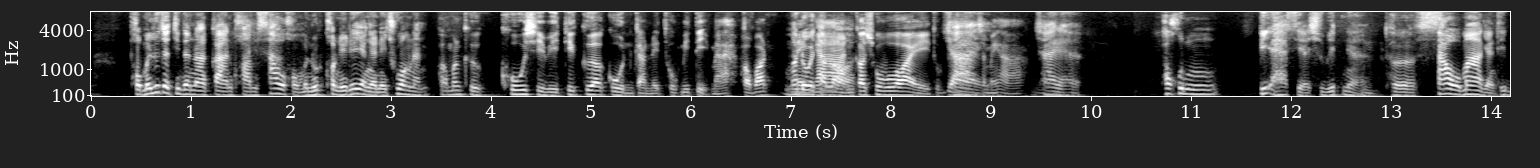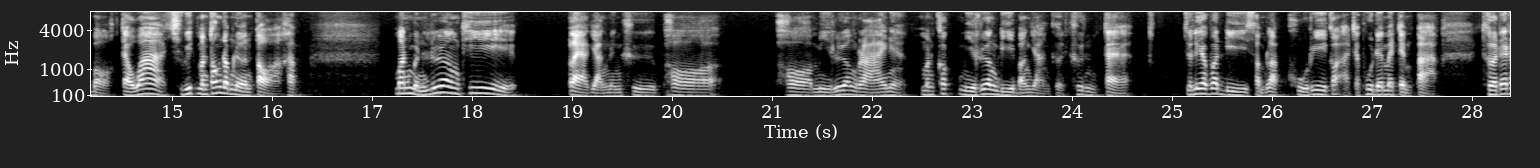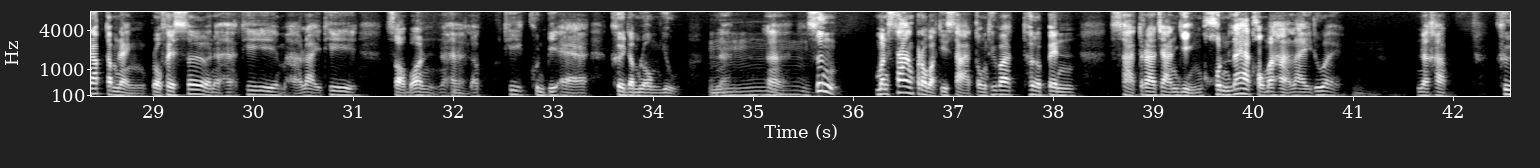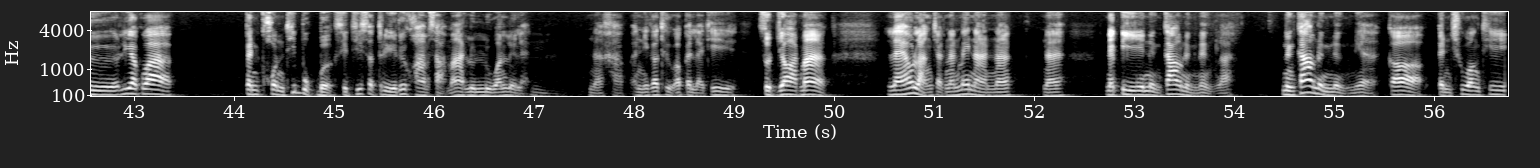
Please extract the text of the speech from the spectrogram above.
ผมไม่รู้จะจินตนาการความเศร้าของมนุษย์คนนี้ได้ยังไงในช่วงนั้น เพราะมันคือคู่ชีวิตที่เกื้อกูลกันในทุกมิติไหมเพราะว่ามาในโดยตลอดงานก็ช่วยทุกอย่างใช่ใช่ไหมคะใช่ฮะพอคุณ ปีแอร์เสียชีวิตเนี่ย เธอเศร้ามากอย่างที่บอก แต่ว่าชีวิตมันต้องดำเนินต่อครับ มันเหมือนเรื่องที่แปลกอย่างหนึ่งคือ พอพอมีเรื่องร้ายเนี่ย มันก็มีเรื่องดีบางอย่างเกิดขึ้น แต่จะเรียกว่าดีสำหรับคูรี่ก็อาจจะพูดได้ไม่เต็มปาก เธอได้รับตำแหน่ง professor นะฮะที่มหาลัยที่ซอบอนนะฮะแล้วที่คุณปีแอร์เคยดำรงอยู่นะอืมอ่าซึ่งมันสร้างประวัติศาสตร์ตรงที่ว่าเธอเป็นศาสตราจารย์หญิงคนแรกของมหาลัยด้วย นะครับ คือเรียกว่าเป็นคนที่บุกเบิกสิทธิสตรีด้วยความสามารถล้วนๆเลยแหละนะครับ อันนี้ก็ถือว่าเป็นอะไรที่สุดยอดมาก แล้วหลังจากนั้นไม่นานนักนะในปี 1911ละ1911เนี่ยก็เป็นช่วงที่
